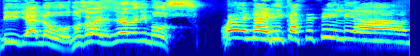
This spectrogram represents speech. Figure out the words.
Villalobos. No se vayan, ya venimos. Buena, Erika Cecilia.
